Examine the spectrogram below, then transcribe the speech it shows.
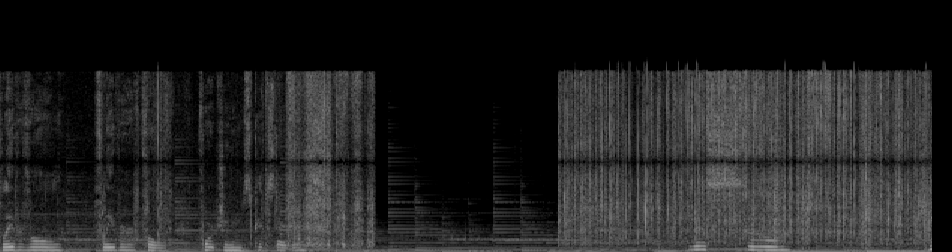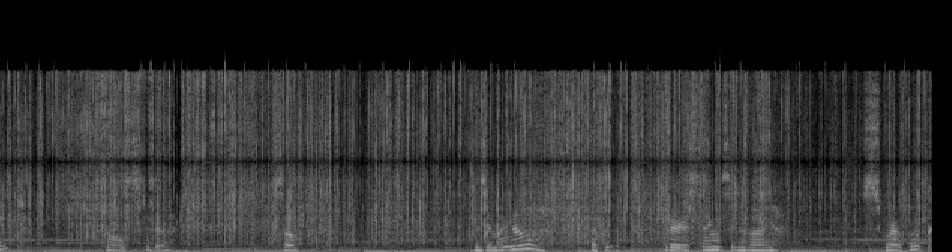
Flavorful, Flavorful Fortunes Kickstarter. This so cute little sticker. So, as you might know, I put various things in my scrapbook,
